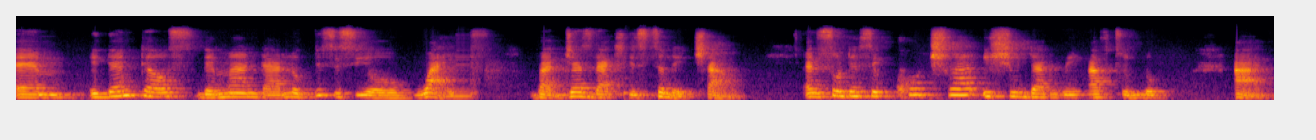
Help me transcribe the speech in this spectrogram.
um, it then tells the man that, look, this is your wife, but just that she's still a child. And so there's a cultural issue that we have to look at.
